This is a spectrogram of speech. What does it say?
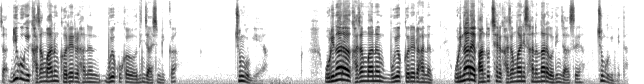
자, 미국이 가장 많은 거래를 하는 무역 국가가 어딘지 아십니까? 중국이에요. 우리나라가 가장 많은 무역 거래를 하는 우리나라의 반도체를 가장 많이 사는 나라가 어딘지 아세요? 중국입니다.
